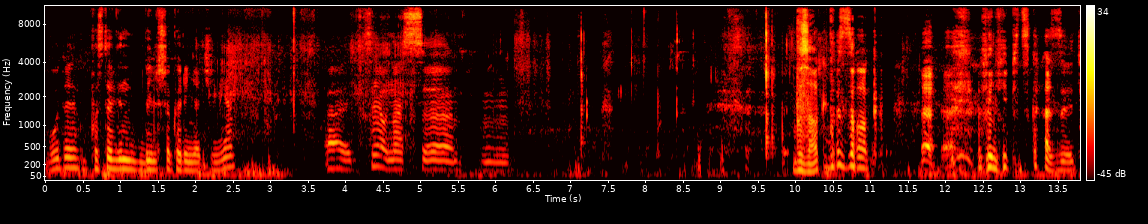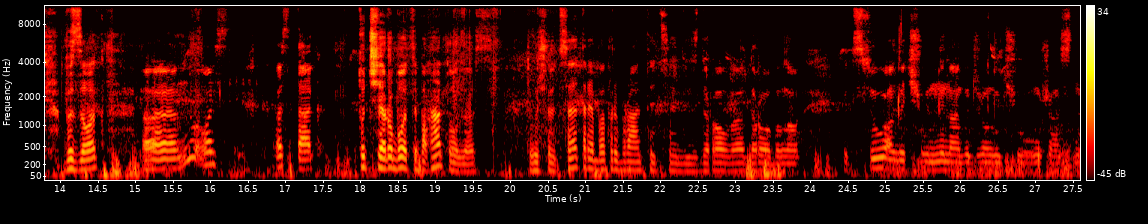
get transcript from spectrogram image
буде. Пустив він більше коріння чи ні. Е, Це у нас е, Бузок. бузок. Мені підказують. Бузок. Е, ну ось, ось так. Тут ще роботи багато у нас. Тому що це треба прибрати, це здорово доробило. Цю алечу, ненавиджу алечу, ужасно.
